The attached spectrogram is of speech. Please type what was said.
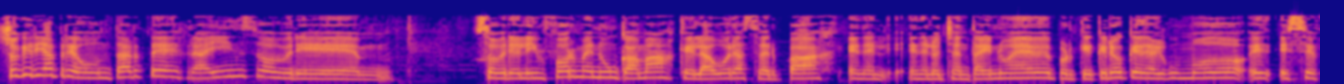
yo quería preguntarte, Efraín, sobre, sobre el informe Nunca Más que elabora Serpag en el, en el 89, porque creo que de algún modo e, ese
